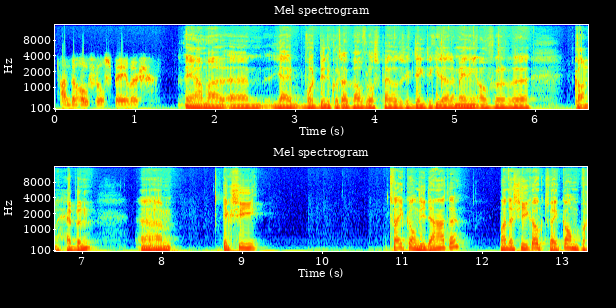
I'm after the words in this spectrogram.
aan de hoofdrolspelers. Ja, maar ehm, jij wordt binnenkort ook hoofdrolspeler, dus ik denk dat je daar een mening over kan hebben. Ehm, ik zie twee kandidaten, maar dan zie ik ook twee kampen.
